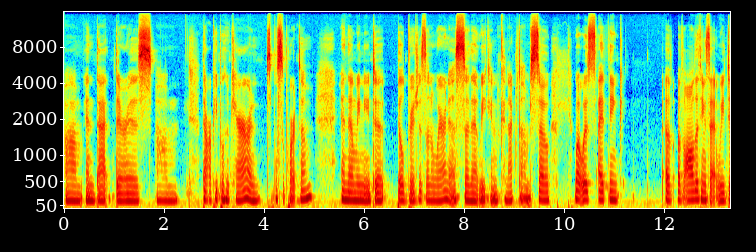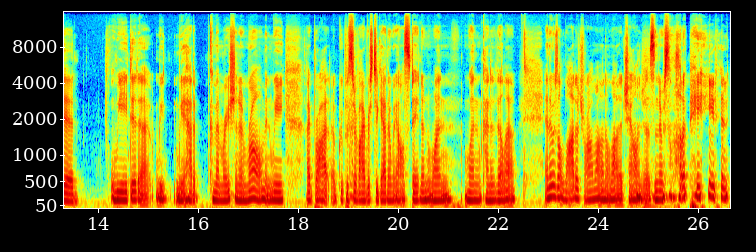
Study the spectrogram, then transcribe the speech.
um, and that there is um, there are people who care and will support them. And then we need to build bridges and awareness so that we can connect them. So what was i think of, of all the things that we did we did a we we had a commemoration in Rome and we I brought a group of survivors together. We all stayed in one one kind of villa. And there was a lot of drama and a lot of challenges and there was a lot of pain and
